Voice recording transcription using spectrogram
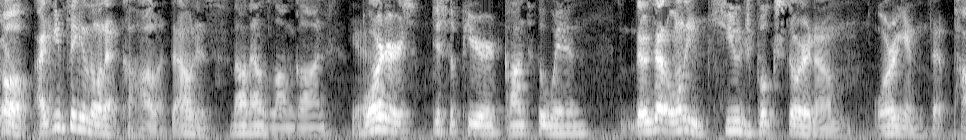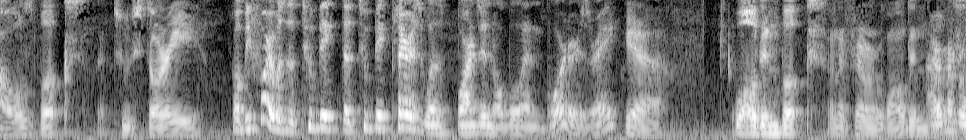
Oh, I keep thinking the one at Kahala. That one is. No, that one's long gone. Yeah. Borders disappeared, gone to the wind. There's that only huge bookstore in um Oregon, that Powell's Books, that two story. Well, before it was the two big the two big players was Barnes and Noble and Borders, right? Yeah. Walden Books. I don't know if you remember Walden Books. I remember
